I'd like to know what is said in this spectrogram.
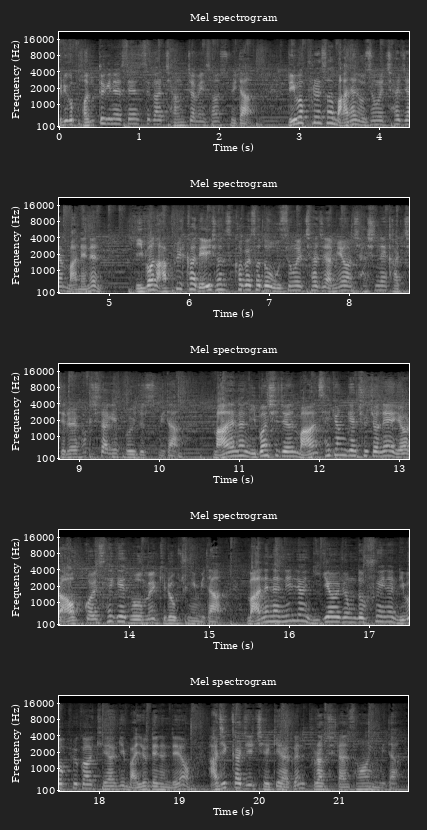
그리고 번뜩이는 센스가 장점인 선수입니다. 리버풀에서 많은 우승을 차지한 마네는 이번 아프리카 네이션스컵에서도 우승을 차지하며 자신의 가치를 확실하게 보여줬습니다. 마네는 이번 시즌 43경기에 출전해 19골 3개 도움을 기록 중입니다. 마네는 1년 2개월 정도 후에는 리버풀과 계약이 만료되는데요. 아직까지 재계약은 불확실한 상황입니다.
